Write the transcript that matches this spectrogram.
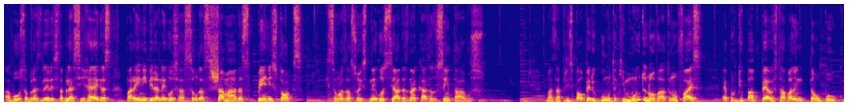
A Bolsa Brasileira estabelece regras para inibir a negociação das chamadas penny stocks, que são as ações negociadas na casa dos centavos. Mas a principal pergunta que muito novato não faz é por que o papel está valendo tão pouco.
